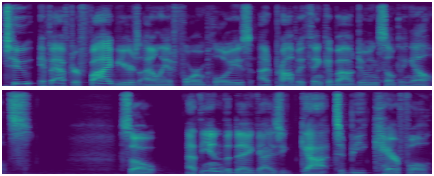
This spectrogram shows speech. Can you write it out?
two if after 5 years I only had 4 employees, I'd probably think about doing something else. So at the end of the day, guys, you got to be careful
